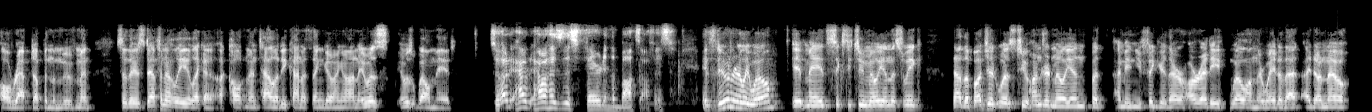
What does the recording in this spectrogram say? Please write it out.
all wrapped up in the movement. So there's definitely like a, a cult mentality kind of thing going on. It was it was well made. So how how how has this fared in the box office? It's doing really well. It made 62 million this week. Now the budget was 200 million, but I mean you figure they're already well on their way to that. I don't know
